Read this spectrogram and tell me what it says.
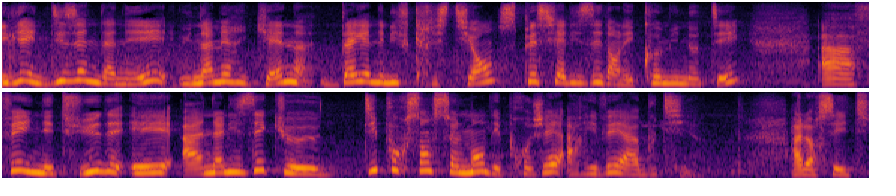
Il y a une dizaine d'années, une américaine, Diane Elif Christian, spécialisée dans les communautés, a fait une étude et a analysé que 10% seulement des projets arrivaient à aboutir. Alors c'est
